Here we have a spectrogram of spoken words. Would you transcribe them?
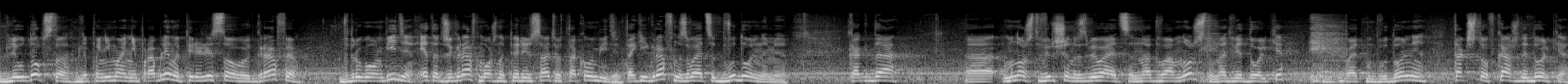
для удобства, для понимания проблемы перерисовывают графы в другом виде. Этот же граф можно перерисовать вот в таком виде. Такие графы называются двудольными. Когда множество вершин разбивается на два множества, на две дольки, поэтому двудольные. Так что в каждой дольке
